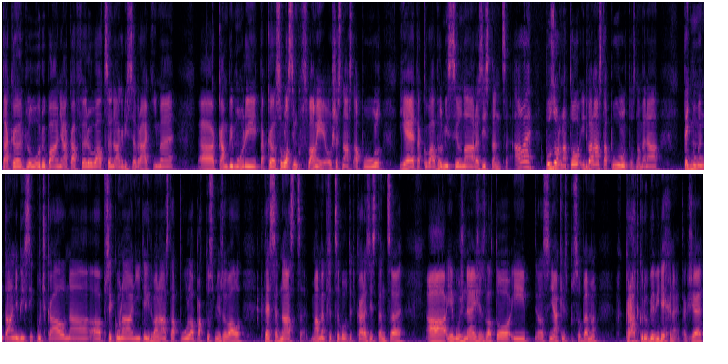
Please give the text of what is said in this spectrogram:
tak dlouhodobá nějaká férová cena, když se vrátíme, kam by mohli, tak souhlasím s vámi, o 16,5 je taková velmi silná rezistence. Ale pozor na to, i 12,5, to znamená, teď momentálně bych si počkal na překonání těch 12,5 a pak to směřoval k té 17. Máme před sebou teďka rezistence a je možné, že zlato i si nějakým způsobem krátkodobě vydechne. Takže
